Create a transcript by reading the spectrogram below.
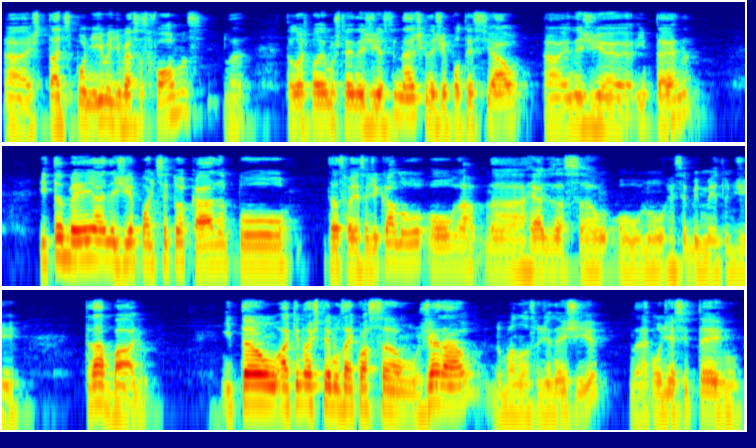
a, estar disponível em diversas formas, né? Então nós podemos ter energia cinética, energia potencial, a energia interna, e também a energia pode ser trocada por transferência de calor ou na, na realização ou no recebimento de trabalho. Então, aqui nós temos a equação geral do balanço de energia, né, onde esse termo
